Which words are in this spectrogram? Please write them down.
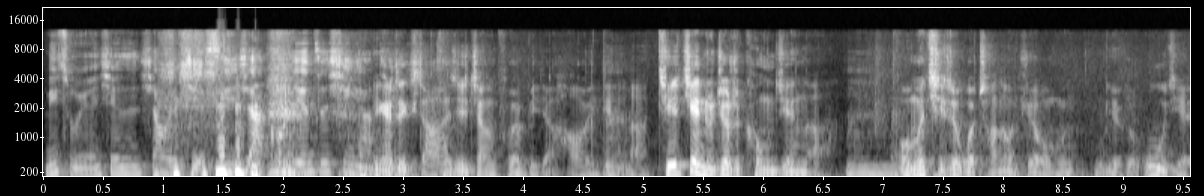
李祖原先生稍微解释一下 空间之信仰。应该这个小孩去讲会比较好一点啦。嗯、其实建筑就是空间啦。嗯，我们其实我常常我觉得我们有个误解，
